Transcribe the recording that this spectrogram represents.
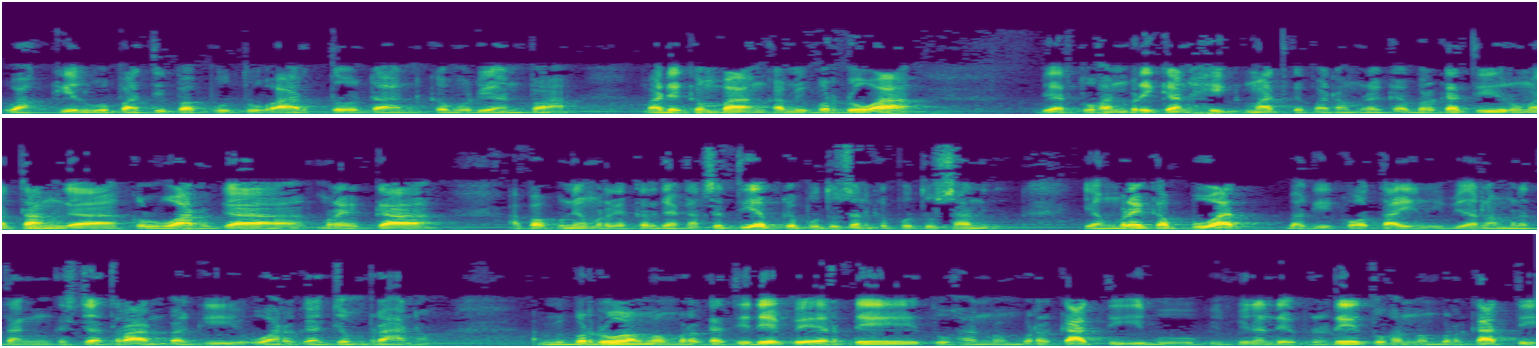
Wakil Bupati Pak Putu Arto dan kemudian Pak Made Kembang kami berdoa biar Tuhan berikan hikmat kepada mereka berkati rumah tangga keluarga mereka apa pun yang mereka kerjakan setiap keputusan-keputusan yang mereka buat bagi kota ini biarlah mendatangkan kesejahteraan bagi warga Jembrano kami berdoa memberkati DPRD Tuhan memberkati ibu pimpinan DPRD Tuhan memberkati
